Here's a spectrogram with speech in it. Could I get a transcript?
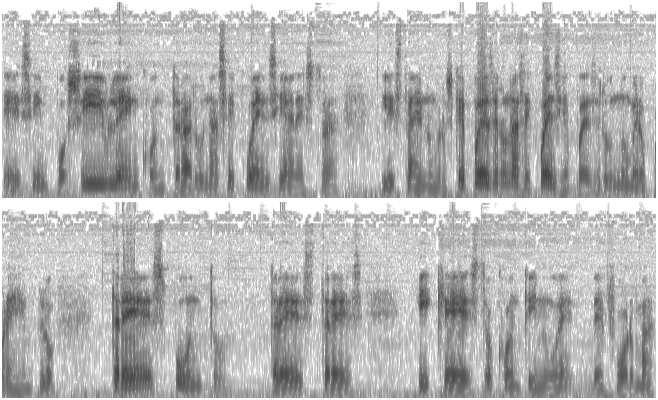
Es imposible encontrar una secuencia en esta lista de números. ¿Qué puede ser una secuencia? Puede ser un número, por ejemplo, 3.33 y que esto continúe de forma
